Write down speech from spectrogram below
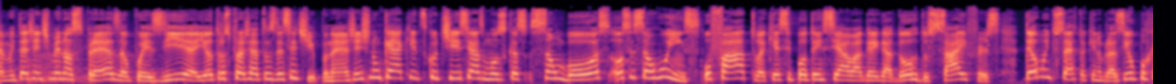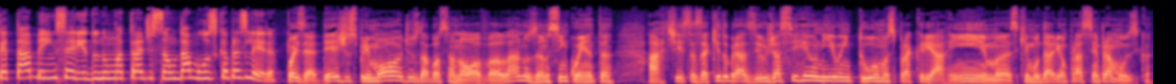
É, muita gente menospreza o poesia e outros projetos desse tipo, né? A gente não quer aqui discutir se as músicas são boas ou se são ruins. O fato é que esse potencial agregador dos ciphers deu muito certo aqui no Brasil porque está bem inserido numa tradição da música brasileira. Pois é, desde os primórdios da bossa nova, lá nos anos 50, artistas aqui do Brasil já se reuniam em turmas para criar rimas que mudariam para sempre a música.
